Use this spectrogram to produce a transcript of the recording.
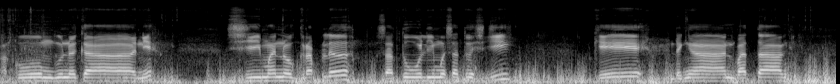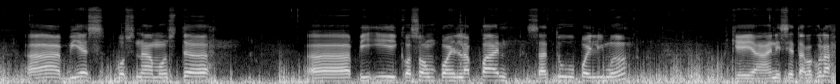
aku menggunakan ni Shimano Grappler 151 SG. Okey, dengan batang uh, BS Bosna Monster uh, PE 0.8 1.5. Okey, yang ni setup aku lah.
